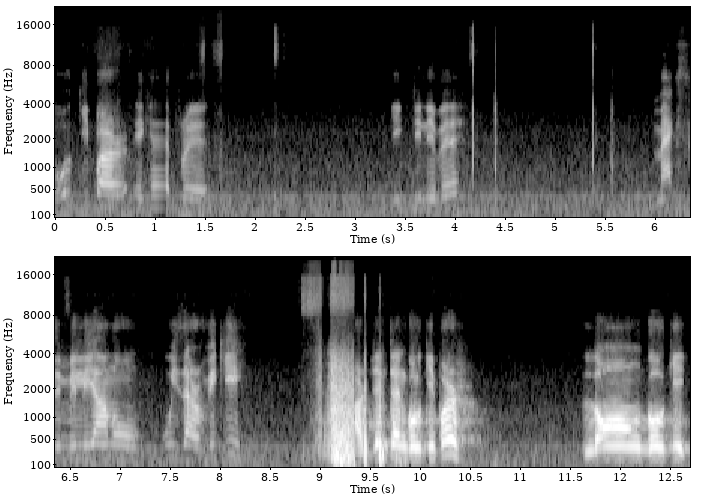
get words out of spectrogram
গোলকিপার এক্ষেত্রে কিকটি নেবে। ম্যাক্সিমিলিয়ানো উইজার ভিকি Argentine goalkeeper long goal kick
